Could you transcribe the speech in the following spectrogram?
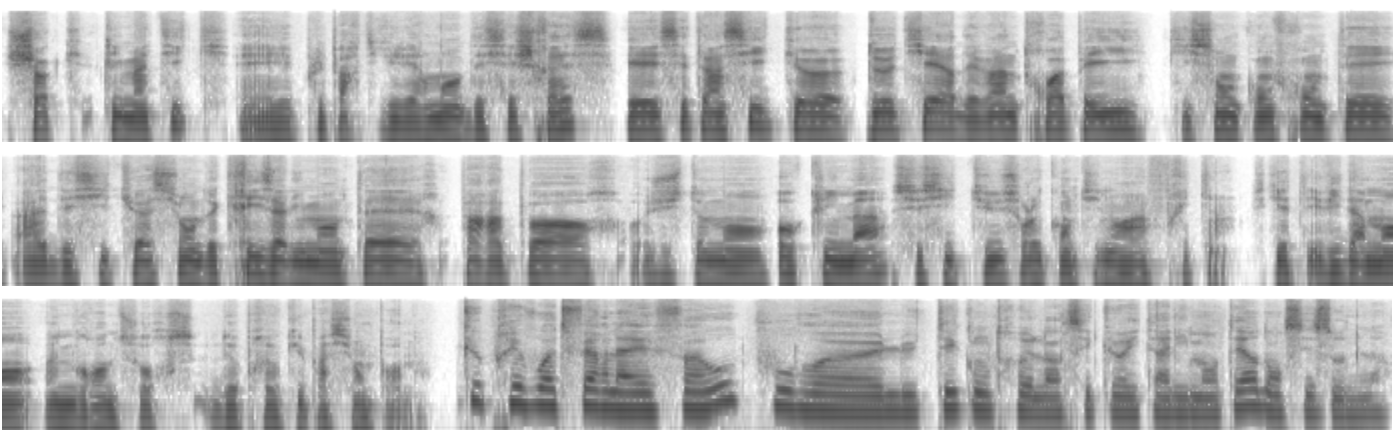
chocs climatiques et plus particulièrement des sécheresses. Et c'est ainsi que deux tiers des 23 pays qui sont confrontés à des situations de crise alimentaire par rapport justement au climat se situent sur le continent africain, ce qui est évidemment une grande source de préoccupation pour nous. Que prévoit de faire la FAO pour euh, lutter contre l'insécurité alimentaire dans ces zones-là?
